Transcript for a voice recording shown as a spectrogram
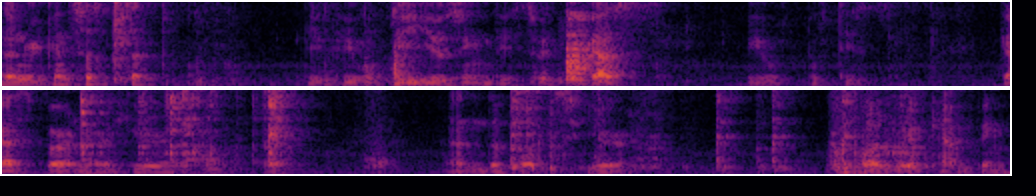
Then we can just set, if you would be using this with the gas, we would put this gas burner here and the pots here while we're camping.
